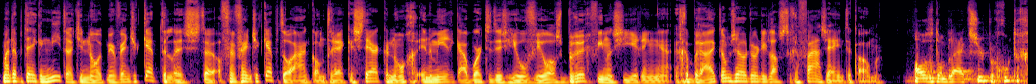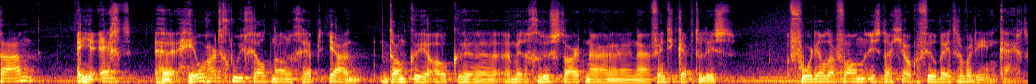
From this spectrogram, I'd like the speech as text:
maar dat betekent niet dat je nooit meer venture capitalist uh, of venture capital aan kan trekken. Sterker nog, in Amerika wordt het dus heel veel als brugfinanciering gebruikt om zo door die lastige fase heen te komen. Als het dan blijkt supergoed te gaan en je echt uh, heel hard groeigeld nodig hebt, ja, dan kun je ook uh, met een gerust start naar, naar venture capitalist. Voordeel daarvan is dat je ook een veel betere waardering krijgt.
